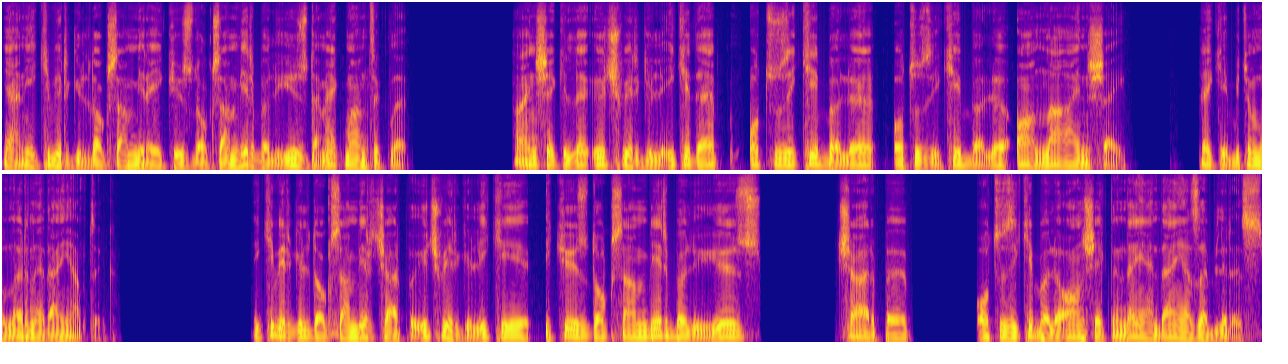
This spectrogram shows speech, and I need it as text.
Yani 2,91'e 291 bölü 100 demek mantıklı. Aynı şekilde 3,2 de 32 bölü 32 bölü 10 ile aynı şey. Peki, bütün bunları neden yaptık? 2,91 çarpı 3,2'yi 291 bölü 100 çarpı 32 bölü 10 şeklinde yeniden yazabiliriz.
